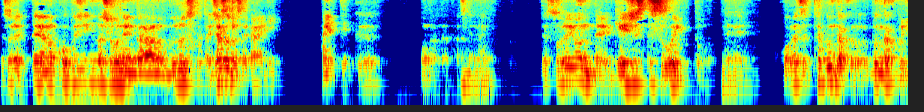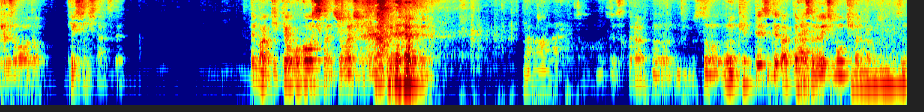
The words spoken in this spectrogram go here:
でそれってあの黒人の少年があのブルースとかジャズの世界に入っていく音楽だったんですよね。で、それ読んで芸術ってすごいと思って、うんこれは絶対文学、文学部に行くぞと決心したんですけど。で、まあ結局ここ落ちたんでしょうがないしああ、なるほですから、うん、その、うん、決定づけだったらそれが一番大きかったかもしれないですね。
